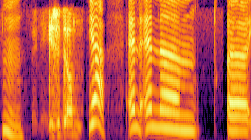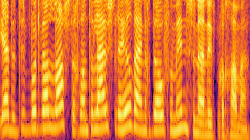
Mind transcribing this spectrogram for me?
hmm. is het dan? Ja, en, en ehm, eh, ja, dat wordt wel lastig, want er luisteren heel weinig dove mensen naar dit programma.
